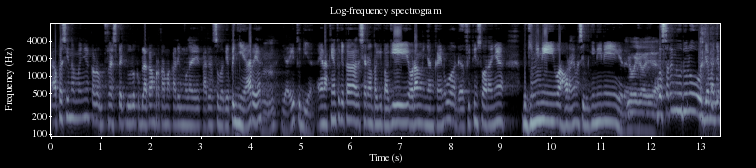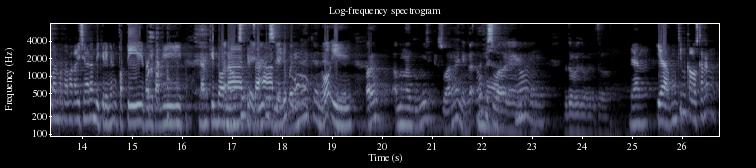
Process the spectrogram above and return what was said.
apa sih namanya kalau flashback dulu ke belakang pertama kali mulai karir sebagai penyiar ya, Hmm. ya itu dia. Enaknya tuh kita siaran pagi-pagi orang nyangkain wah David ini suaranya begini nih, wah orangnya masih begini nih gitu. Yo yo yo. Gue sering dulu dulu zaman-zaman pertama kali siaran dikirimin upeti pagi-pagi, Dunkin Donat, Pizza gitu Hut gitu. ya. Oh iya. Orang mengagumi suaranya, nggak tahu visualnya gitu Oh, iya. Betul betul betul. Dan ya mungkin kalau sekarang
